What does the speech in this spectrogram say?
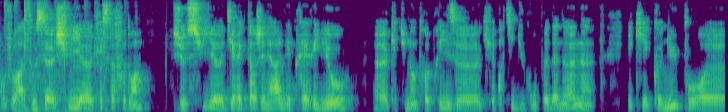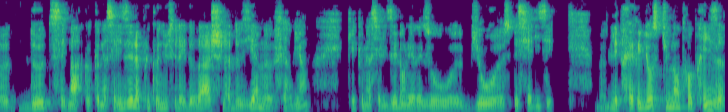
Bonjour à tous, euh, je suis euh, Christophe Audouin. Je suis euh, directeur général des Prairies Bio, qui est une entreprise qui fait partie du groupe Danone et qui est connue pour deux de ses marques commercialisées. La plus connue, c'est lait de vache. La deuxième, Ferbien, qui est commercialisée dans les réseaux bio spécialisés. Les Prairies Bio, c'est une entreprise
